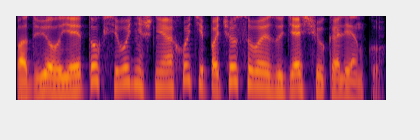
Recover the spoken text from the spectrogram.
Подвел я итог сегодняшней охоте, почесывая зудящую коленку.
